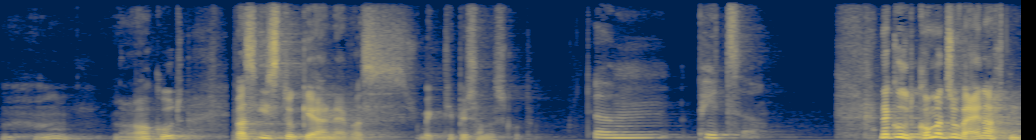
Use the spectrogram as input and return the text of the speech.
Mhm. Na gut. Was isst du gerne? Was schmeckt dir besonders gut? Ähm, Pizza. Na gut, kommen wir zu Weihnachten.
